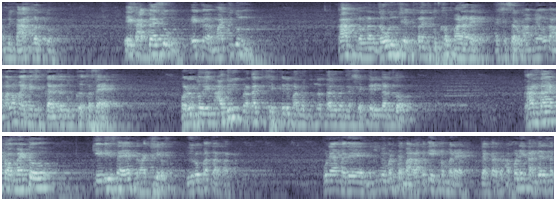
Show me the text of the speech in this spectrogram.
आम्ही काम करतो. एक अभ्यासू एक मातीतून काम करणार जवळून शेतकऱ्यांचे दुःख पाहणार आहे असे सर्व आम्ही आहोत. आम्हाला माहिती आहे शेतकऱ्याचं दुःख कसं आहे. परंतु एक आधुनिक प्रकारचे शेतकरी माझा जुन्नर तालुक्यातला शेतकरी करतो. कांदा टोमॅटो केळी साहेब द्राक्षे युरोपात जातात. पुण्यामध्ये म्हणजे मी म्हणते बारामती एक नंबर आहे. जगात आपणही कांद्याचा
